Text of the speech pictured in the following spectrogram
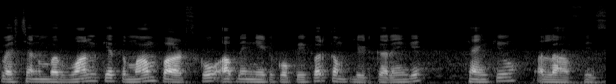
क्वेश्चन नंबर वन के तमाम पार्ट्स को अपनी नीट कॉपी पर कंप्लीट करेंगे। थैंक यू अल्लाह हाफिज़।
